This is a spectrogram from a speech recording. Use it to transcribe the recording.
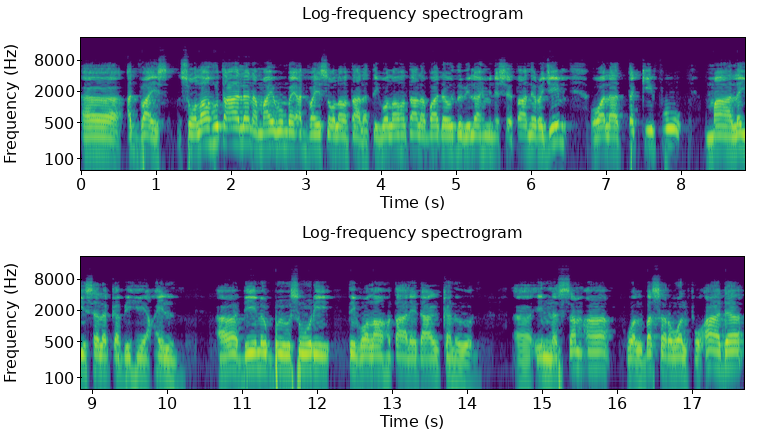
uh, advice. So Allah Ta'ala na may bumbay advice so Allah Ta'ala. Tigo Allah Ta'ala bada udhu billahi minasyaitanir rajim wala takifu ma laysa laka bihi ilm. Uh, di no busuri tigo Allah Ta'ala dahil kanun. Uh, inna sam'a wal basar wal fuada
